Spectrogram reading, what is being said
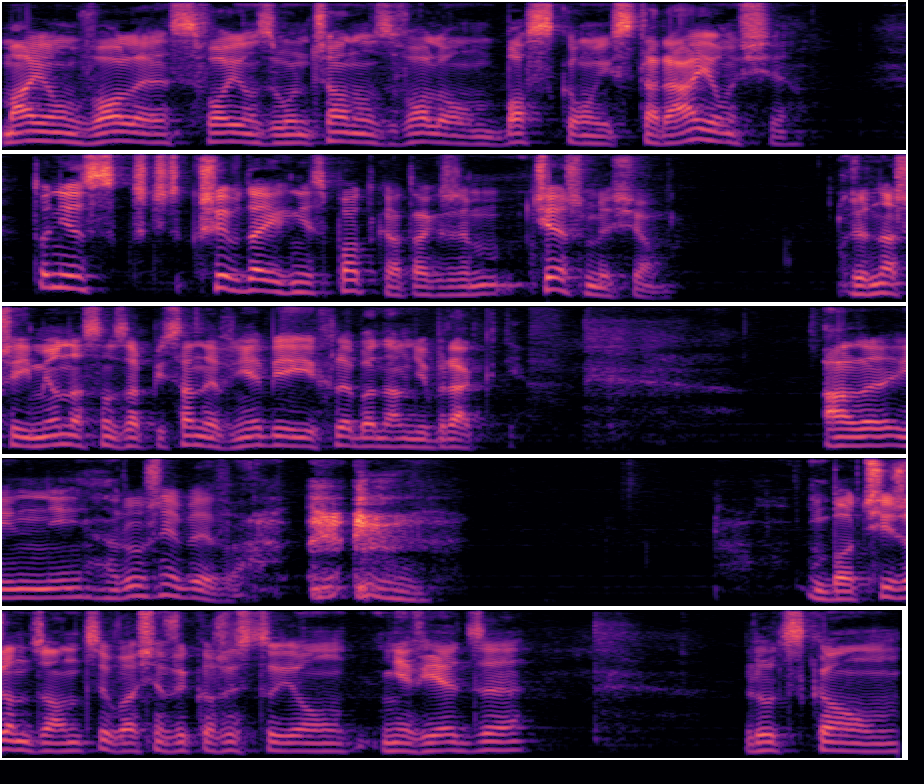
mają wolę swoją złączoną z wolą boską i starają się, to nie, krzywda ich nie spotka, także cieszmy się, że nasze imiona są zapisane w niebie i chleba nam nie braknie. Ale inni różnie bywa. Bo ci rządzący właśnie wykorzystują niewiedzę ludzką,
